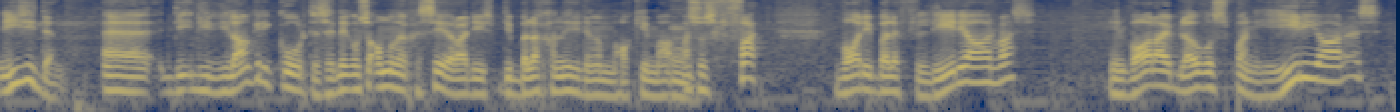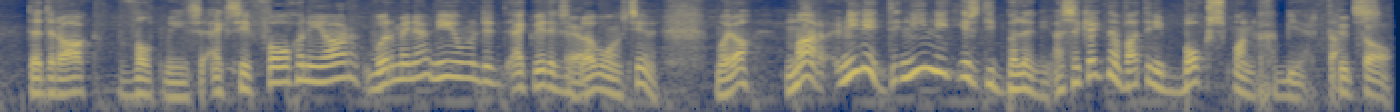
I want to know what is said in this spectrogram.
hier is die ding. Uh die die die lank en die kort is, ek dink ons almal nou gesê raai die die bulle gaan nie die dinge maak nie, maar mm. as ons vat waar die bulle verlede jaar was en waar daai blou wil span hierdie jaar is, dit raak wild mense. Ek sê volgende jaar, hoor my nou, nie om dit ek weet ek is 'n Ja. blou bol steun. Maar ja, maar nie net nie net eers die bulle nie. As jy kyk na wat in die boksspan gebeur tans. Totaal.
